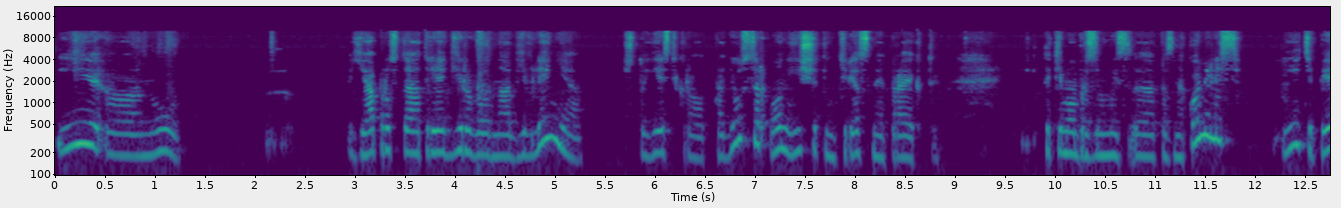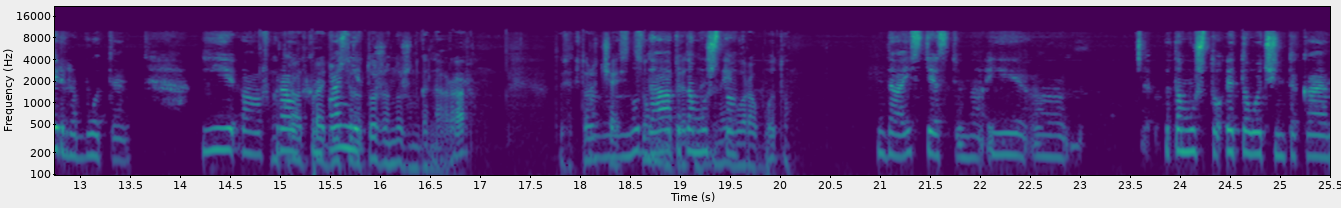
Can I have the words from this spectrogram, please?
И, э, ну, я просто отреагировала на объявление, что есть крауд-продюсер, он ищет интересные проекты. Таким образом мы э, познакомились и теперь работаем. И э, в крауд-компании... Ну, тоже нужен гонорар. То есть это тоже часть ну, суммы да, потому на, что... на его работу. Да, естественно. И э, потому что это очень такая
